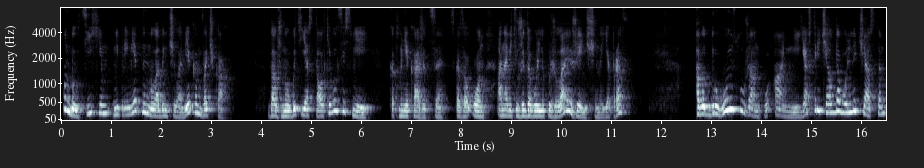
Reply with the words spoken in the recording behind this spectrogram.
Он был тихим, неприметным молодым человеком в очках. «Должно быть, я сталкивался с ней, как мне кажется», – сказал он. «Она ведь уже довольно пожилая женщина, я прав?» А вот другую служанку, Анни, я встречал довольно часто.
